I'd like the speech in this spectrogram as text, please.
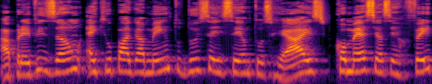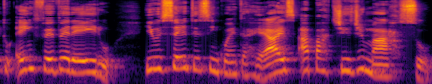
A previsão é que o pagamento dos 600 reais comece a ser feito em fevereiro e os 150 reais a partir de março.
